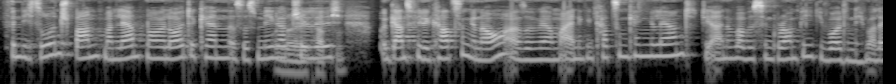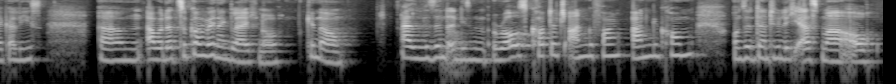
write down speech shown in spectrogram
Finde ich so entspannt. Man lernt neue Leute kennen. Es ist mega und chillig. Katzen. Und ganz viele Katzen, genau. Also wir haben einige Katzen kennengelernt. Die eine war ein bisschen grumpy. Die wollte nicht mal Leckerlis. Ähm, aber dazu kommen wir dann gleich noch. Genau. Also wir sind genau. in diesem Rose Cottage angefangen, angekommen und sind natürlich erstmal auch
